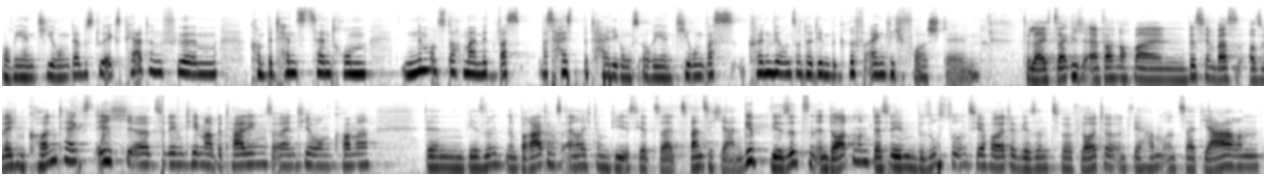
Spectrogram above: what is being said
Orientierung. Da bist du Expertin für im Kompetenzzentrum. Nimm uns doch mal mit, was, was heißt Beteiligungsorientierung? Was können wir uns unter dem Begriff eigentlich vorstellen? Vielleicht sage ich einfach noch mal ein bisschen was, aus welchem Kontext ich äh, zu dem Thema Beteiligungsorientierung komme. Denn wir sind eine Beratungseinrichtung, die es jetzt seit 20 Jahren gibt. Wir sitzen in Dortmund, deswegen besuchst du uns hier heute. Wir sind zwölf Leute und wir haben uns seit Jahren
